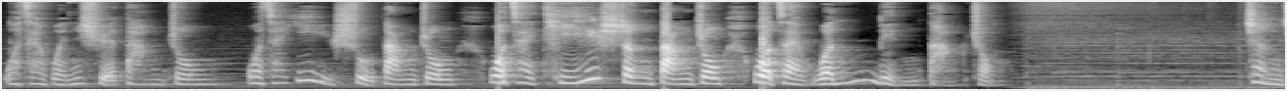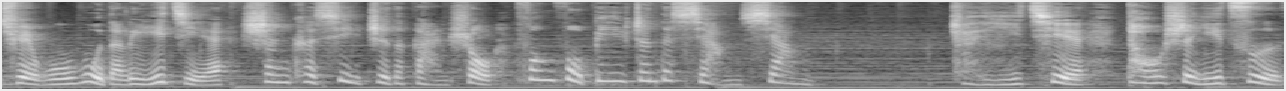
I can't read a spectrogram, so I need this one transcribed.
我在文学当中，我在艺术当中，我在提升当中，我在文明当中。正确无误的理解，深刻细致的感受，丰富逼真的想象。这一切都是一次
